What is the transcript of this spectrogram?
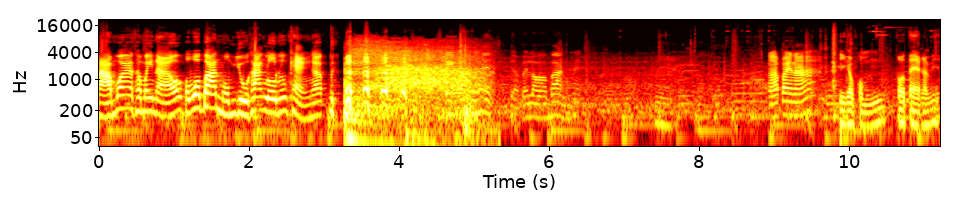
ถามว่าทำไมหนาว เพราะว่าบ้านผมอยู่ข้างโรงน้ำแข็งครับ เองบ้านให้เดี๋ยวไปรอบ้านให้นะไปนะทีกับผมตัวแตกครับพี่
